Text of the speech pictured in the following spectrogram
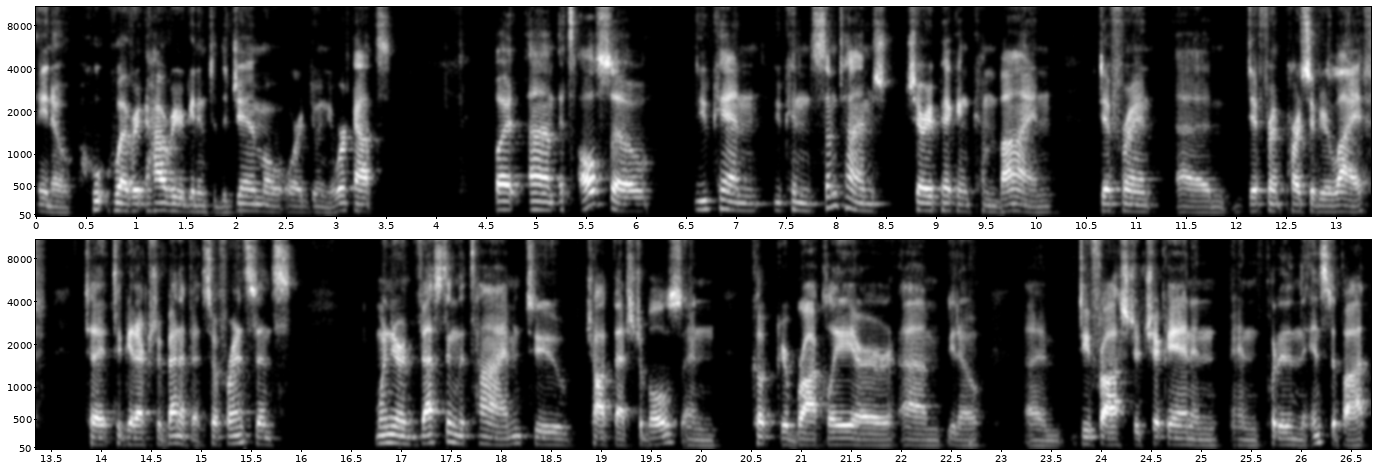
you know wh whoever however you're getting to the gym or, or doing your workouts but um, it's also you can you can sometimes cherry pick and combine different uh, different parts of your life to to get extra benefits. So, for instance, when you're investing the time to chop vegetables and cook your broccoli, or um, you know, um, defrost your chicken and and put it in the Instapot,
